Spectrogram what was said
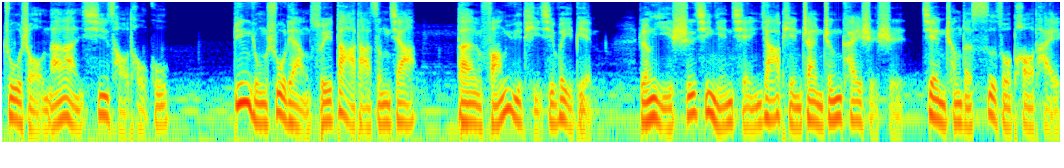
驻守南岸西草头沽，兵勇数量虽大大增加，但防御体系未变，仍以十七年前鸦片战争开始时建成的四座炮台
